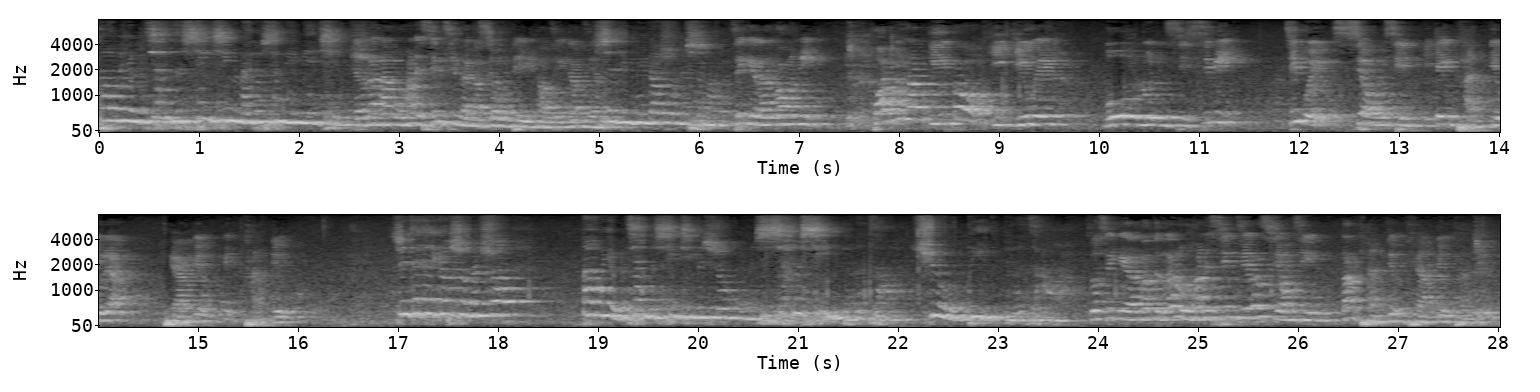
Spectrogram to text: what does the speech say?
当我们有这样子的信心来到上帝面前。有那，我把你信心来到上帝面前，是不是？上帝领导说的什么？真嘅，人讲你烦恼几多几久嘅？无论是什么，只为相信已经谈掉了，听到必谈掉。所以在这里告诉我们说，当我们有这样的信心的时候，我们相信得着，就必得着啊。做信情啊，那等到我们的信心，那相信，那听就听就听就。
